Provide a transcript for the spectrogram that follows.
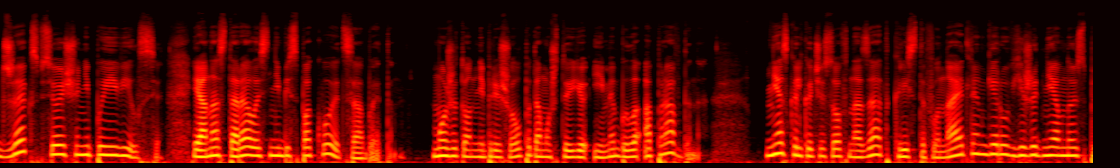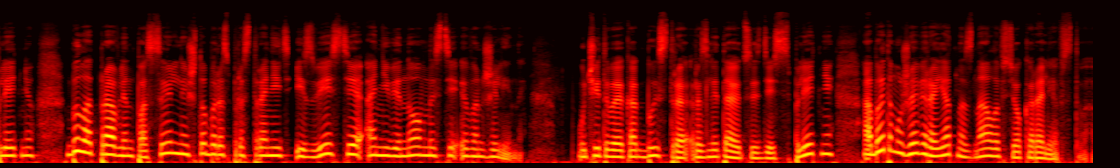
Джекс все еще не появился, и она старалась не беспокоиться об этом. Может, он не пришел, потому что ее имя было оправдано. Несколько часов назад Кристофу Найтлингеру в ежедневную сплетню был отправлен посыльный, чтобы распространить известие о невиновности Эванжелины. Учитывая, как быстро разлетаются здесь сплетни, об этом уже, вероятно, знало все королевство.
